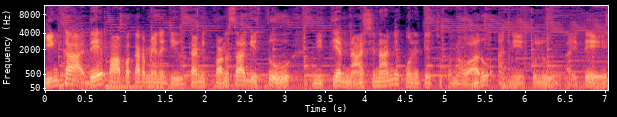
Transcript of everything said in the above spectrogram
ఇంకా అదే పాపకరమైన జీవితాన్ని కొనసాగిస్తూ నిత్య నాశనాన్ని కొని తెచ్చుకున్నవారు అనేకులు. అయితే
